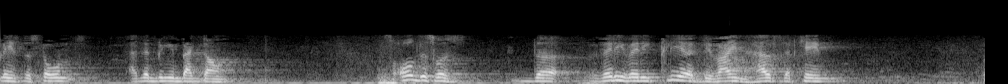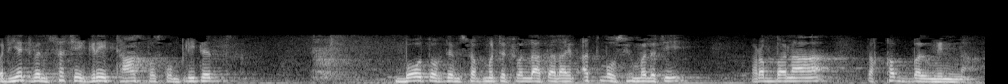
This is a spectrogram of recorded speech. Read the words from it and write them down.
place the stones and then bring him back down. So all this was the very, very clear divine help that came. But yet when such a great task was completed, both of them submitted to Allah Ta'ala in utmost humility. Rabbana taqabbal minna.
